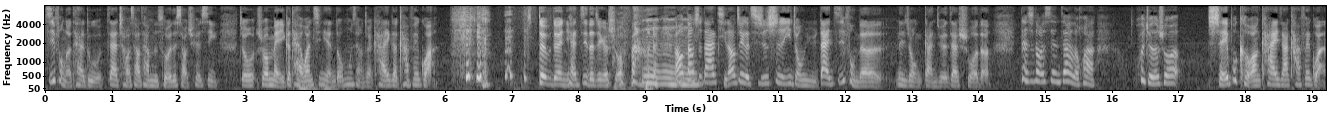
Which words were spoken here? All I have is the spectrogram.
讥讽的态度，在嘲笑他们的所谓的小确幸，就说每一个台湾青年都梦想着开一个咖啡馆，对不对？你还记得这个说法？然后当时大家提到这个，其实是一种语带讥讽的那种感觉在说的，但是到现在的话，会觉得说。谁不渴望开一家咖啡馆？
